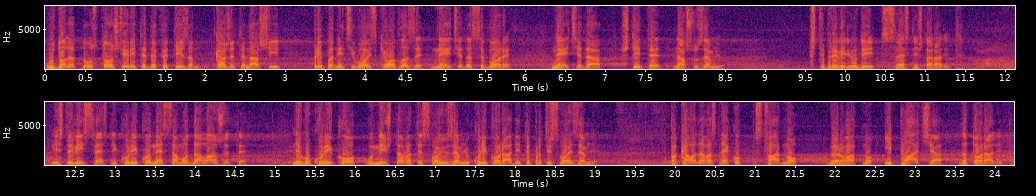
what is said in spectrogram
U dodatno uz to širite defetizam. Kažete naši pripadnici vojske odlaze, neće da se bore, neće da štite našu zemlju. Jeste brevi ljudi svesni šta radite? Jeste vi svesni koliko ne samo da lažete, nego koliko uništavate svoju zemlju, koliko radite protiv svoje zemlje. Pa kao da vas neko stvarno, verovatno, i plaća da to radite.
